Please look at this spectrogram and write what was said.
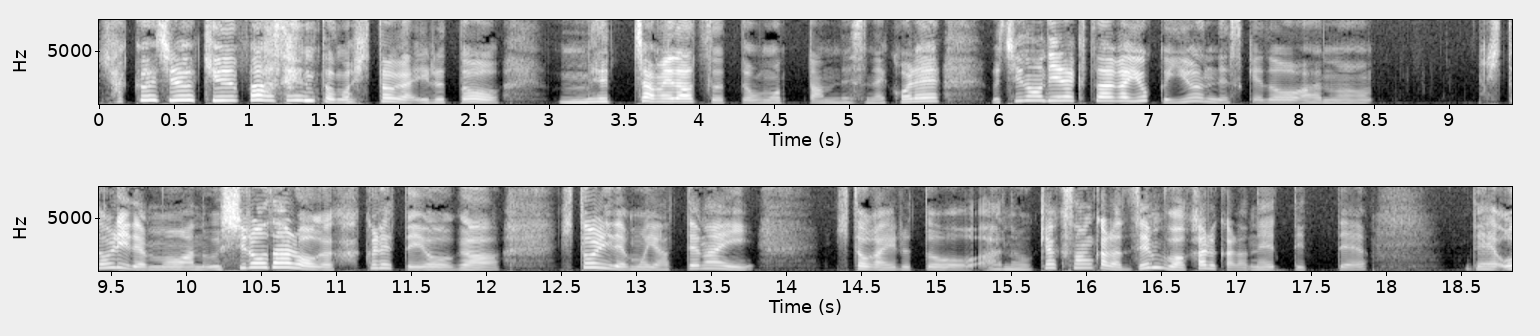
119%の人がいるとめっちゃ目立つって思ったんですね。これうちのディレクターがよく言うんですけどあの一人でもあの後ろだろうが隠れてようが一人でもやってない人がいるとあのお客さんから全部わかるからねって言ってで踊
